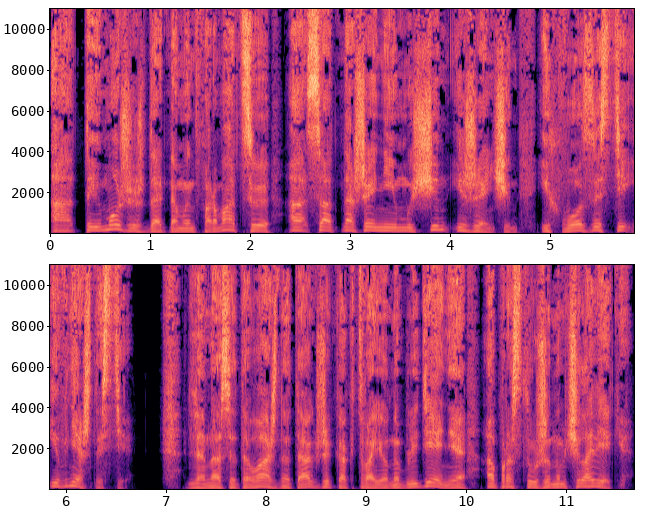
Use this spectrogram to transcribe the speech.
А ты можешь дать нам информацию о соотношении мужчин и женщин, их возрасте и внешности?» Для нас это важно так же, как твое наблюдение о простуженном человеке.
